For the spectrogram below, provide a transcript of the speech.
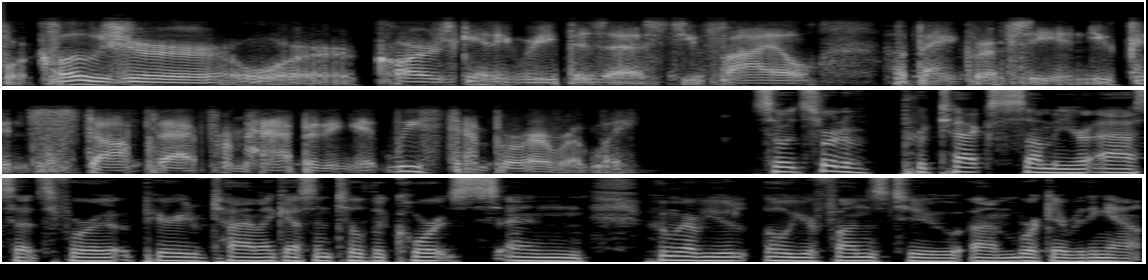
foreclosure or cars getting repossessed, you file a bankruptcy and you can stop that from happening, at least temporarily. So it sort of protects some of your assets for a period of time, I guess, until the courts and whomever you owe your funds to um, work everything out.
